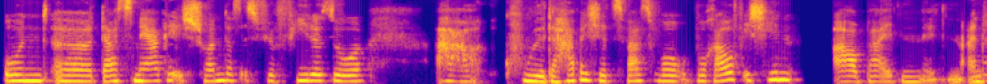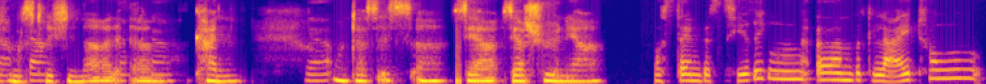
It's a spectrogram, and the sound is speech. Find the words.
Und äh, das merke ich schon, das ist für viele so, ah, cool, da habe ich jetzt was, wo, worauf ich hinarbeiten, in Anführungsstrichen, ja, ne, äh, kann. Ja. Und das ist äh, sehr, sehr schön, ja. Aus deinen bisherigen ähm, Begleitungen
